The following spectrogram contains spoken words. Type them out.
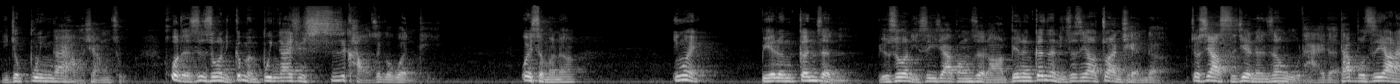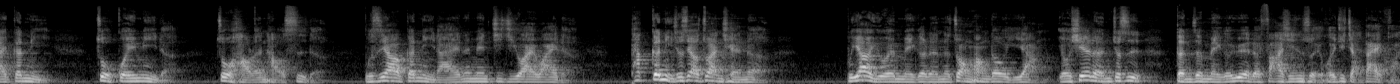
你就不应该好相处，或者是说你根本不应该去思考这个问题。为什么呢？因为别人跟着你，比如说你是一家公司的老板，别人跟着你就是要赚钱的，就是要实践人生舞台的，他不是要来跟你做闺蜜的，做好人好事的，不是要跟你来那边唧唧歪歪的。他跟你就是要赚钱的，不要以为每个人的状况都一样。有些人就是等着每个月的发薪水回去缴贷款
